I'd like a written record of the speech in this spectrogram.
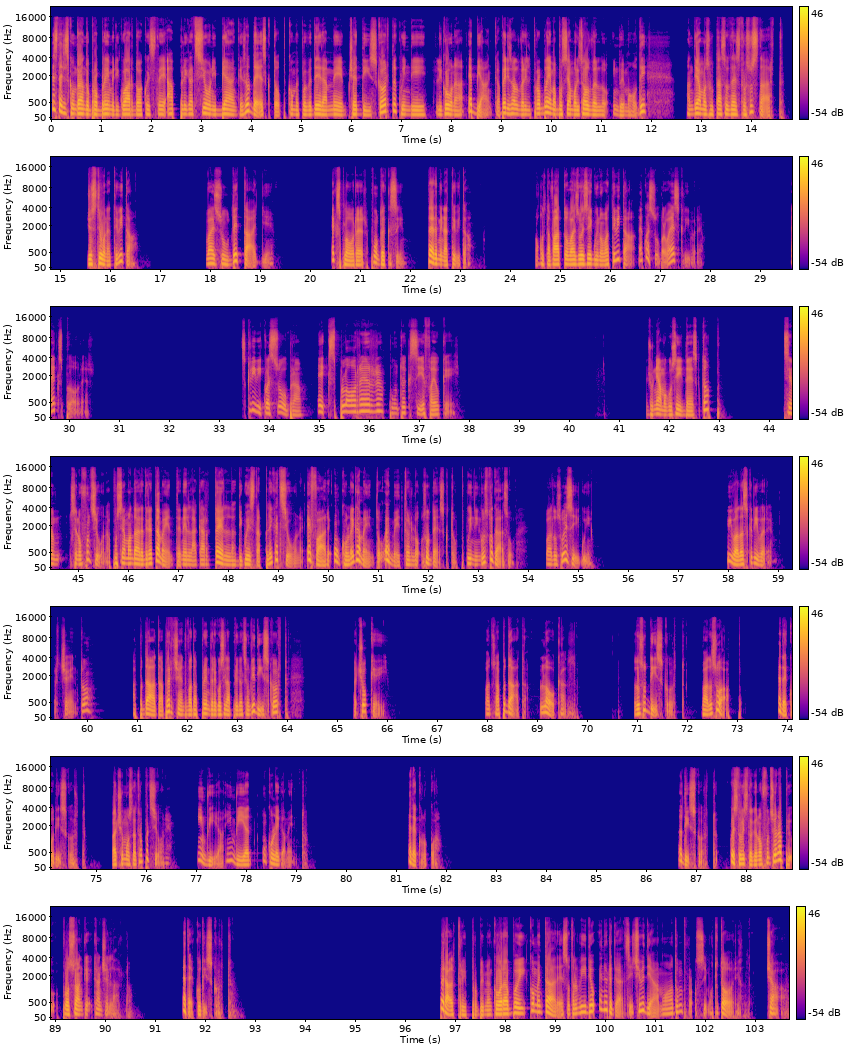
Se stai riscontrando problemi riguardo a queste applicazioni bianche sul desktop, come puoi vedere a me c'è Discord, quindi l'icona è bianca. Per risolvere il problema possiamo risolverlo in due modi. Andiamo sul tasto destro su Start, Gestione attività, vai su Dettagli, Explorer.exe, termina attività. Una volta fatto vai su Esegui nuova attività e qua sopra vai a scrivere Explorer. Scrivi qua sopra explorer.exe e fai ok. Aggiorniamo così il desktop. Se non, se non funziona possiamo andare direttamente nella cartella di questa applicazione e fare un collegamento e metterlo sul desktop. Quindi in questo caso vado su esegui. Qui vado a scrivere updata per cento, vado a prendere così l'applicazione di Discord, faccio ok, vado su updata, local, vado su Discord, vado su app ed ecco Discord. Faccio mostra troppa azione, invia, invia un collegamento. Ed eccolo qua. Discord. Questo visto che non funziona più, posso anche cancellarlo. Ed ecco Discord. Per altri problemi ancora puoi commentare sotto al video e noi ragazzi ci vediamo ad un prossimo tutorial. Ciao!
